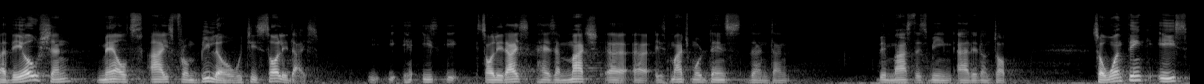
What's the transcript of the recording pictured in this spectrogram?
But the ocean melts ice from below, which is solid ice. It, it, it, solid ice has a much, uh, uh, is much more dense than, than the mass that's being added on top. So one thing is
